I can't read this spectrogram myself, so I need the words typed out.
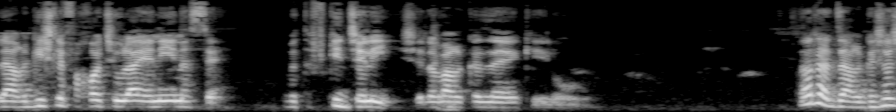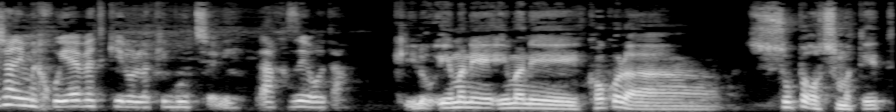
להרגיש לפחות שאולי אני אנסה, בתפקיד שלי, שדבר כזה כאילו... לא יודעת, זו הרגשה שאני מחויבת כאילו לקיבוץ שלי, להחזיר אותה. כאילו אם אני אם אני קודם כל הסופר עוצמתית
